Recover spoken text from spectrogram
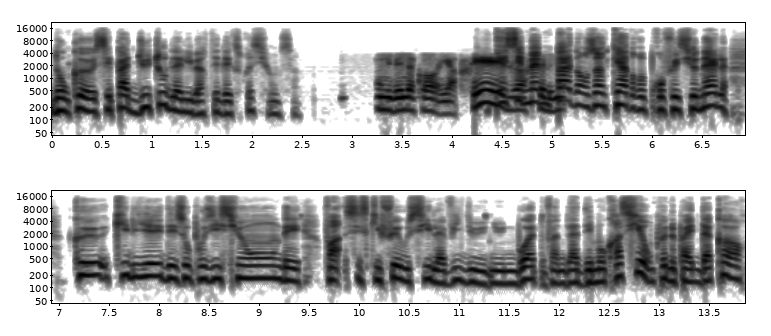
donc euh, c'est pas du tout de la liberté d'expression ça On est bien d'accord. Et après, et c'est même pas dans un cadre professionnel que qu'il y ait des oppositions des enfin c'est ce qui fait aussi la vie d'une boîte enfin de la démocratie on peut ne pas être d'accord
